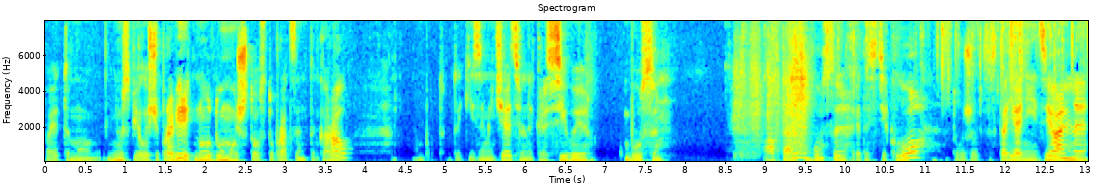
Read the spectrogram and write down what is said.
Поэтому не успела еще проверить, но думаю, что стопроцентный коралл. Такие замечательные, красивые бусы. А вторые бусы это стекло, тоже состояние идеальное.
